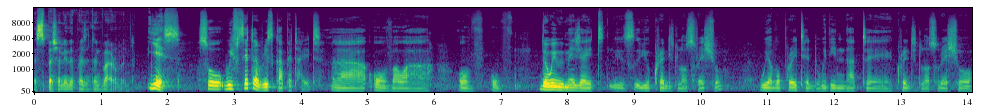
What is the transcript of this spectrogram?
especially in the present environment? Yes. So we've set a risk appetite uh, of our of of the way we measure it is your credit loss ratio. We have operated within that uh, credit loss ratio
